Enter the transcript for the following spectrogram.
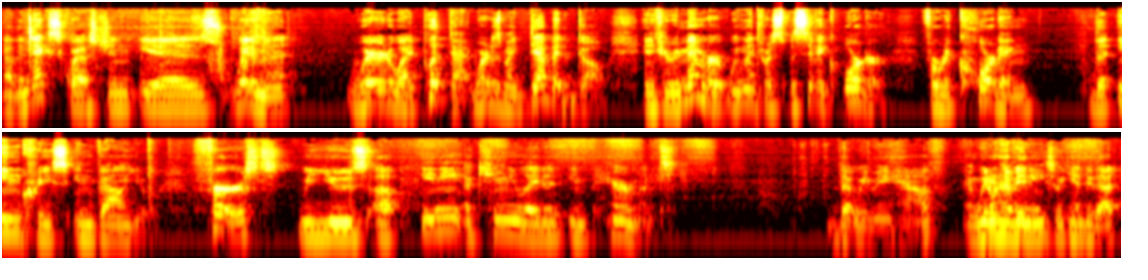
Now the next question is, wait a minute, where do I put that? Where does my debit go? And if you remember, we went through a specific order for recording the increase in value. first, we use up any accumulated impairment that we may have, and we don't have any, so we can't do that.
